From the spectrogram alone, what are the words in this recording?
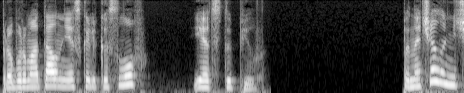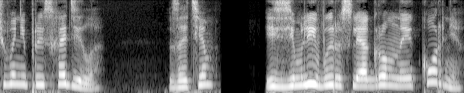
пробормотал несколько слов и отступил. Поначалу ничего не происходило. Затем из земли выросли огромные корни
